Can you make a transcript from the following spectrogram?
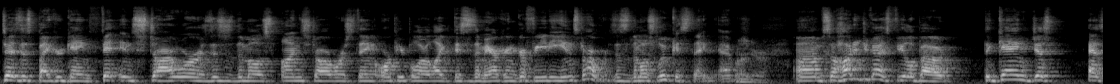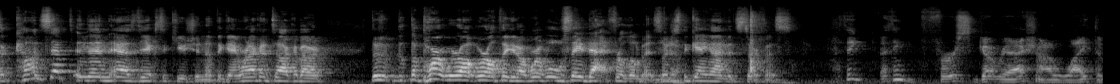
does this biker gang fit in Star Wars? This is the most un-Star Wars thing. Or people are like, this is American graffiti in Star Wars. This is the most Lucas thing ever. Sure. Um, so how did you guys feel about the gang just as a concept and then as the execution of the gang? We're not going to talk about the, the, the part we're all, we're all thinking of. We're, we'll save that for a little bit. So just the gang on its surface. I think I think first gut reaction, I like the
